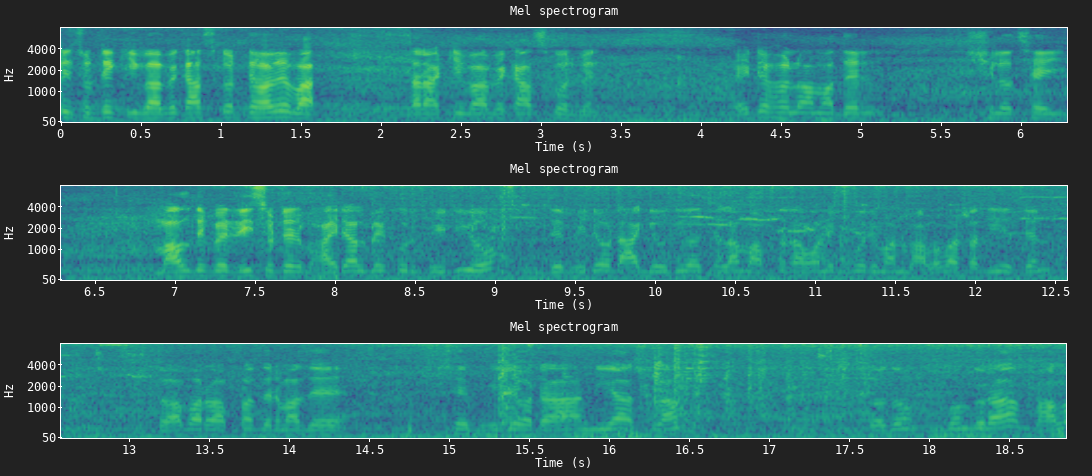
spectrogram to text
রিসোর্টে কীভাবে কাজ করতে হবে বা তারা কীভাবে কাজ করবেন? এটা হলো আমাদের, ছিল সেই মালদ্বীপের রিসোর্টের ভাইরাল বেকুর ভিডিও। যে ভিডিওটা আগেও দিয়েছিলাম, আপনারা অনেক পরিমাণ ভালোবাসা দিয়েছেন। তো আবারও আপনাদের মাঝে সে ভিডিওটা নিয়ে আসলাম। তো বন্ধুরা, ভালো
